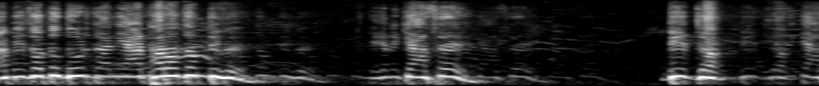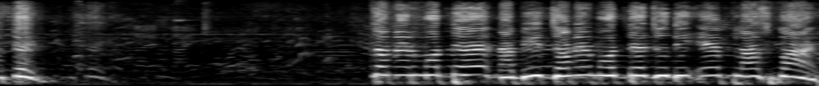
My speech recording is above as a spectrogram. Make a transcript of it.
আমি যত দূর জানি আঠারো জন দিবে। এখানে কি আছে? বিশ জন। আছে? জনের মধ্যে না, বিশ জনের মধ্যে যদি এ প্লাস পায়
